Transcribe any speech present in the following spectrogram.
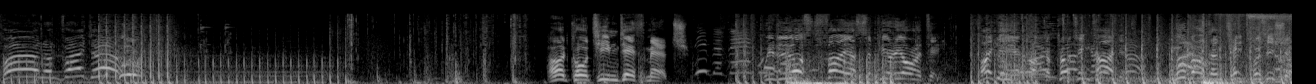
Fahren und weiter! Hardcore team deathmatch. We've lost fire superiority. Fighting aircraft approaching target. Move out and take position.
